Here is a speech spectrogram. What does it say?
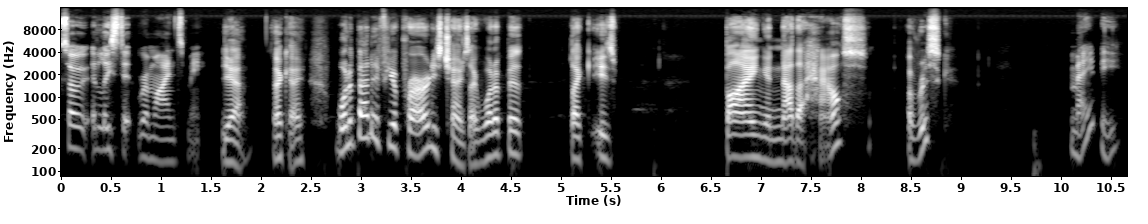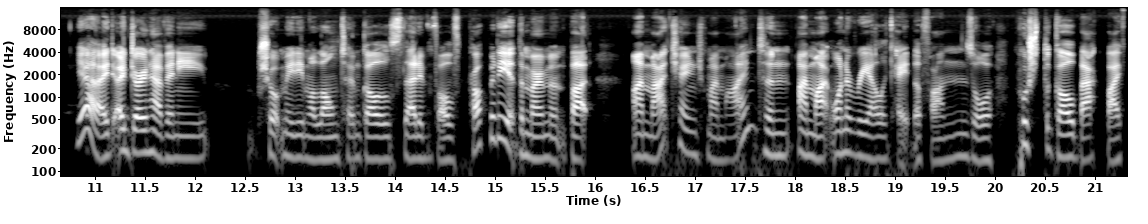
so at least it reminds me Yeah. Okay. What about if your priorities change? Like, what about like is buying another house a risk? Maybe. Yeah, I, I don't have any short, medium, or long term goals that involve property at the moment, but I might change my mind and I might want to reallocate the funds or push the goal back by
